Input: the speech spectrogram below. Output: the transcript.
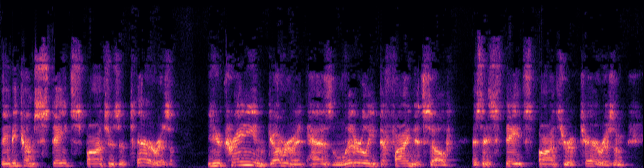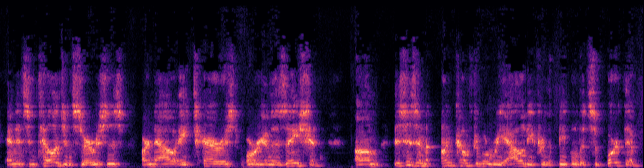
they become state sponsors of terrorism. The Ukrainian government has literally defined itself as a state sponsor of terrorism, and its intelligence services are now a terrorist organization. Um, this is an uncomfortable reality for the people that support them.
